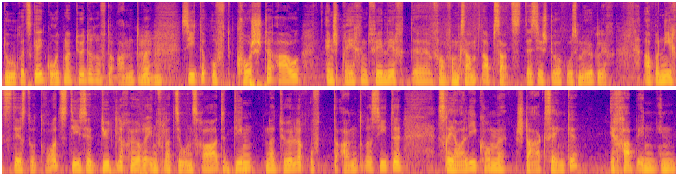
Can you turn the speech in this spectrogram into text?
durchzugehen. Geht natürlich auf der anderen mhm. Seite auf die Kosten auch entsprechend vielleicht äh, vom, vom Gesamtabsatz. Das ist durchaus möglich. Aber nichtsdestotrotz, diese deutlich höhere Inflationsrate, die natürlich auf der anderen Seite das Realeinkommen stark senken. Ich habe in, in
